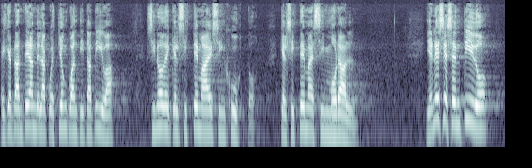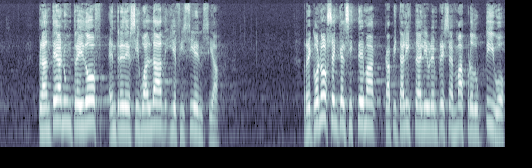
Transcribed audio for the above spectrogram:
el que plantean de la cuestión cuantitativa, sino de que el sistema es injusto, que el sistema es inmoral. Y en ese sentido plantean un trade-off entre desigualdad y eficiencia. Reconocen que el sistema capitalista de libre empresa es más productivo,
